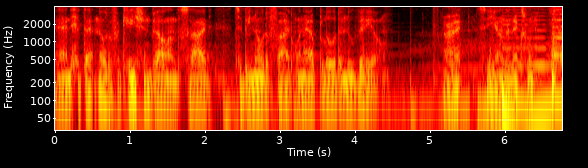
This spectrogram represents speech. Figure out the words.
and hit that notification bell on the side to be notified when I upload a new video. Alright, see you on the next one.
